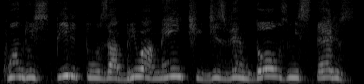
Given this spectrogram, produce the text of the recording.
quando o Espírito os abriu a mente, desvendou os mistérios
